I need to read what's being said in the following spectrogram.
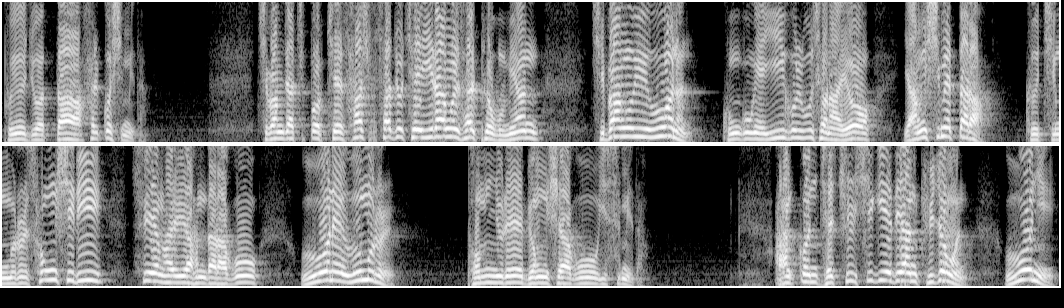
보여주었다 할 것입니다. 지방자치법 제44조 제1항을 살펴보면 지방의 의원은 공공의 이익을 우선하여 양심에 따라 그 직무를 성실히 수행하여야 한다라고 의원의 의무를 법률에 명시하고 있습니다. 안건 제출 시기에 대한 규정은 의원이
